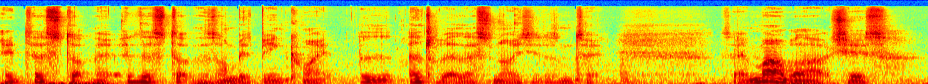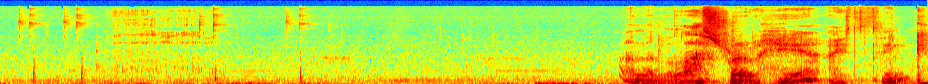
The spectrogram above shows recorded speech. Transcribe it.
It does stop the it does stop the zombies being quite a little bit less noisy, doesn't it? So marble arches. And then the last row here, I think.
